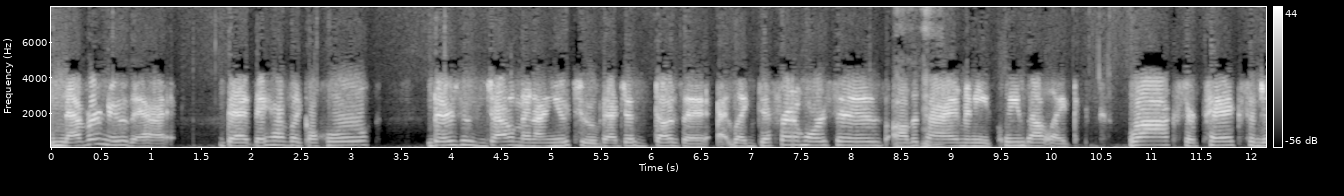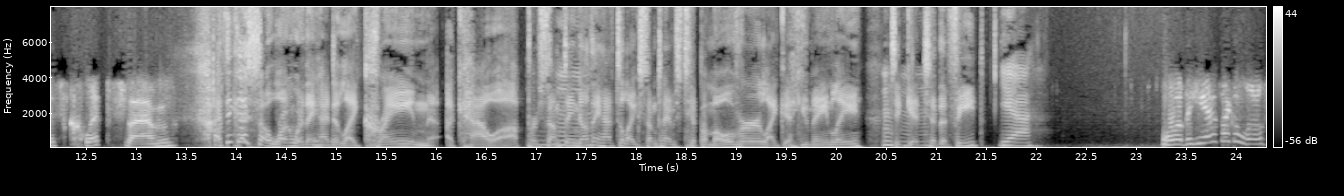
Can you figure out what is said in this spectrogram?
never knew that. That they have like a whole. There's this gentleman on YouTube that just does it, at, like different horses all the time, and he cleans out like rocks or picks and just clips them. I think I saw one where they had to like crane a cow up or something. Don't mm-hmm. they have to like sometimes tip them over like humanely to get mm-hmm. to the feet? yeah. Well, he has like a little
